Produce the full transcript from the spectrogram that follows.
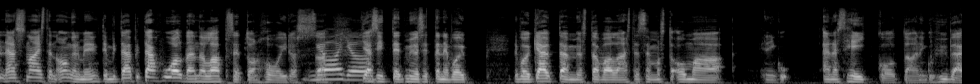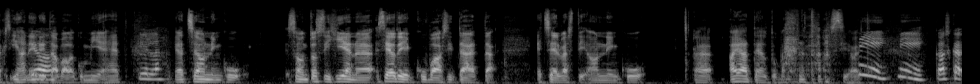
NS-naisten ongelmia, niiden pitää pitää huolta, että lapset on hoidossa. Joo, joo. Ja sitten että myös, että ne voi, ne voi käyttää myös tavallaan sitä semmoista omaa niin kuin NS-heikkouttaan niin kuin hyväksi ihan joo. eri tavalla kuin miehet. Kyllä. Ja että se on, niin kuin, se on tosi hienoa ja se jotenkin kuvaa sitä, että, että selvästi on niin kuin, ajateltu vähän näitä asioita. Niin, niin, koska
